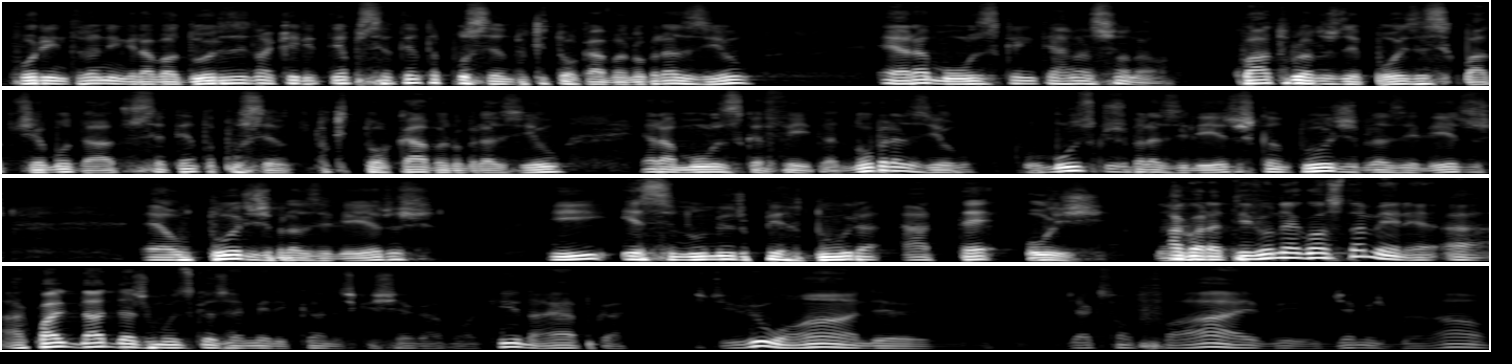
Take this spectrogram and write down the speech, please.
Foram entrando em gravadoras e naquele tempo 70% do que tocava no Brasil era música internacional. Quatro anos depois, esse quadro tinha mudado. 70% do que tocava no Brasil era música feita no Brasil, por músicos brasileiros, cantores brasileiros, é, autores brasileiros, e esse número perdura até hoje. Né? Agora, teve um negócio também, né? A, a, qualidade das músicas americanas que chegavam aqui, na época, Stevie Wonder, Jackson 5, James Brown,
